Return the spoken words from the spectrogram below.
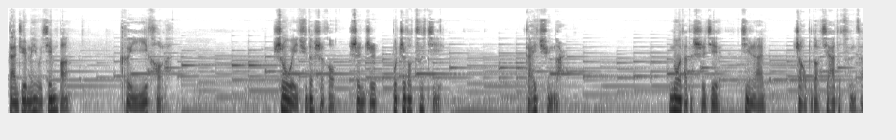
感觉没有肩膀可以依靠了。受委屈的时候，甚至不知道自己该去哪儿。偌大的世界，竟然找不到家的存在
